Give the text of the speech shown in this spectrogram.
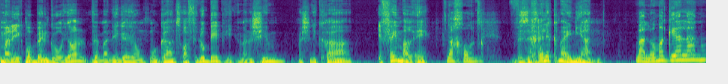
מנהיג כמו בן גוריון ומנהיג היום כמו גנץ, או אפילו ביבי, הם אנשים, מה שנקרא, יפי מראה. נכון. וזה חלק מהעניין. מה, לא מגיע לנו?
